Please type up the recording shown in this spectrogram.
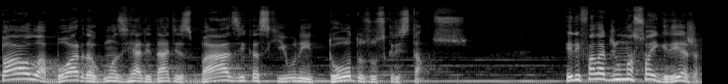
Paulo aborda algumas realidades básicas que unem todos os cristãos. Ele fala de uma só igreja,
